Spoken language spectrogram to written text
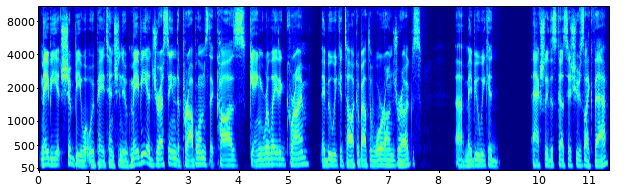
maybe it should be what we pay attention to. Maybe addressing the problems that cause gang related crime. Maybe we could talk about the war on drugs. Uh, maybe we could actually discuss issues like that.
